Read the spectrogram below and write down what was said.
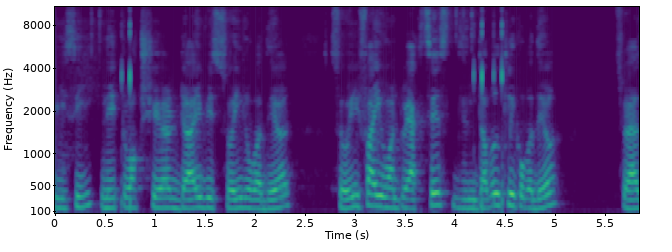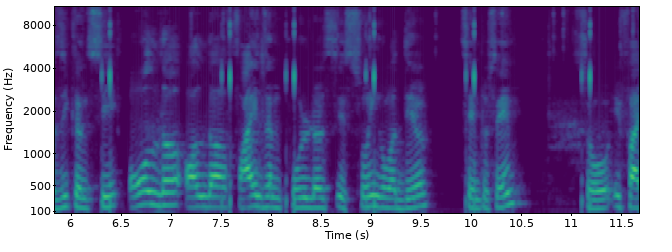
PC network share drive is showing over there. So if I want to access then double click over there so as you can see all the all the files and folders is showing over there same to same. So if i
